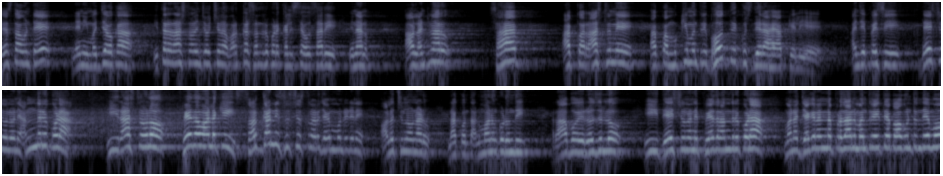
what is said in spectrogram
చేస్తూ ఉంటే నేను ఈ మధ్య ఒక ఇతర రాష్ట్రాల నుంచి వచ్చిన వర్కర్స్ అందరూ కూడా కలిస్తే ఒకసారి విన్నాను. వాళ్ళు అంటున్నారు సాహెబ్ ఆప్కా రాష్ట్రమే ఆప్కా ముఖ్యమంత్రి బహుత్ కుచ్ దేరా హై ఆప్కే అని చెప్పేసి దేశంలోని అందరూ కూడా ఈ రాష్ట్రంలో పేదవాళ్ళకి స్వర్గాన్ని సృష్టిస్తున్నాడు జగన్మోహన్ రెడ్డి అనే ఆలోచనలో ఉన్నాడు. నాకు కొంత అనుమానం కూడా ఉంది. రాబోయే రోజుల్లో ఈ దేశంలోని పేదలందరూ కూడా మన జగనన్న ప్రధానమంత్రి అయితే బాగుంటుందేమో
